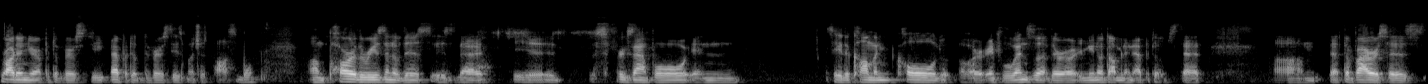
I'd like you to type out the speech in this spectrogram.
broaden your epitope diversity, as much as possible. Um, part of the reason of this is that, it, for example, in say the common cold or influenza, there are immunodominant epitopes that um, that the virus has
